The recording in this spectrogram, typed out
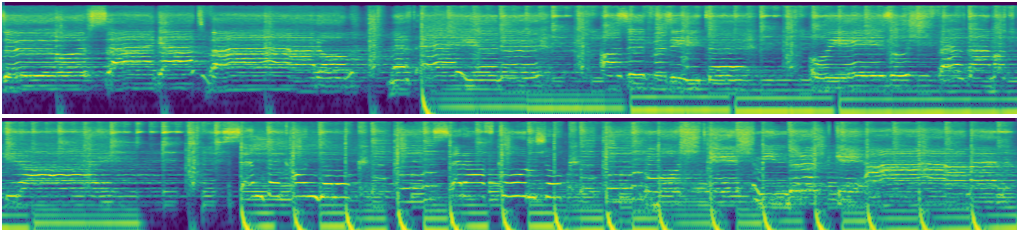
az ő országát várom, mert ó Jézus feltámad király. Szentek angyalok, szeráf kórusok, most és mindörökké ámen.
